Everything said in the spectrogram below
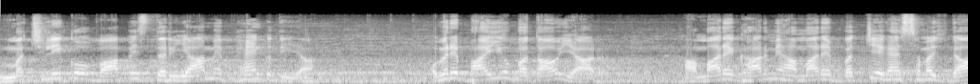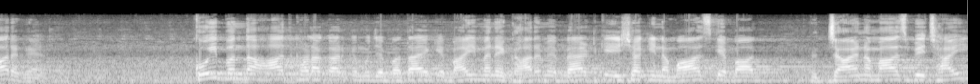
مچھلی کو واپس دریا میں پھینک دیا۔ اور میرے بھائیوں بتاؤ یار، ہمارے گھر میں ہمارے بچے گئے سمجھدار گئے کوئی بندہ ہاتھ کھڑا کر کے مجھے بتائے کہ بھائی میں نے گھر میں بیٹھ کے عشاء کی نماز کے بعد جائے نماز بچھائی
